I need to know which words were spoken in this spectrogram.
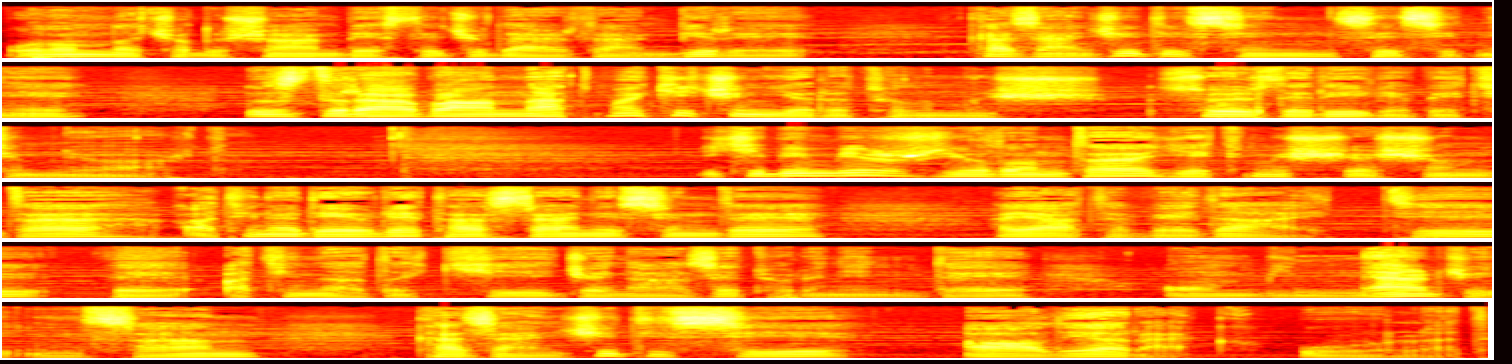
Onunla çalışan bestecilerden biri, Kazancidis'in sesini ızdırabı anlatmak için yaratılmış sözleriyle betimliyordu. 2001 yılında 70 yaşında Atina Devlet Hastanesi'nde hayata veda etti ve Atina'daki cenaze töreninde on binlerce insan Kazancidis'i ağlayarak uğurladı.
